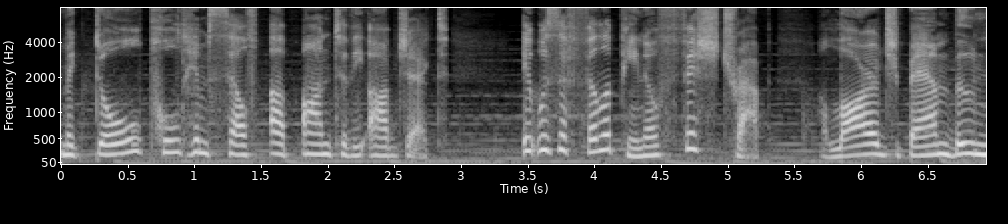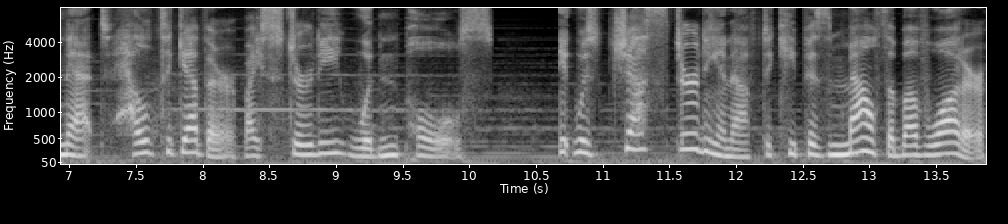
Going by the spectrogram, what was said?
McDole pulled himself up onto the object. It was a Filipino fish trap, a large bamboo net held together by sturdy wooden poles. It was just sturdy enough to keep his mouth above water,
